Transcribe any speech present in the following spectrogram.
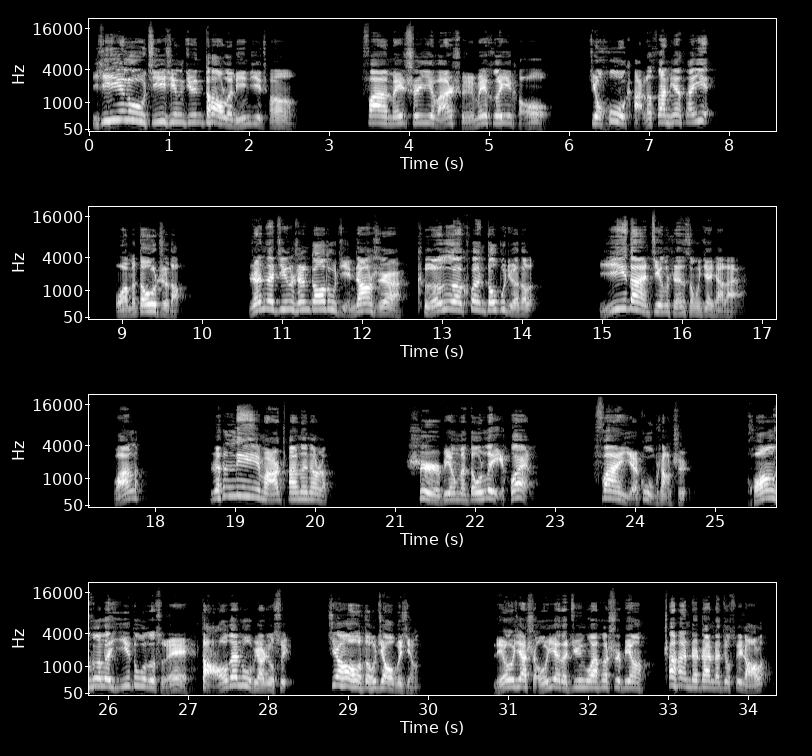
一路急行军到了临济城，饭没吃一碗，水没喝一口，就互砍了三天三夜。我们都知道，人在精神高度紧张时，可饿困都不觉得了；一旦精神松懈下来，完了，人立马瘫在那儿了。士兵们都累坏了，饭也顾不上吃，狂喝了一肚子水，倒在路边就睡。叫都叫不醒，留下守夜的军官和士兵站着站着就睡着了。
